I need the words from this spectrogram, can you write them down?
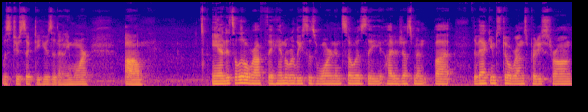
was too sick to use it anymore. Um, and it's a little rough. The handle release is worn and so is the height adjustment, but the vacuum still runs pretty strong.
